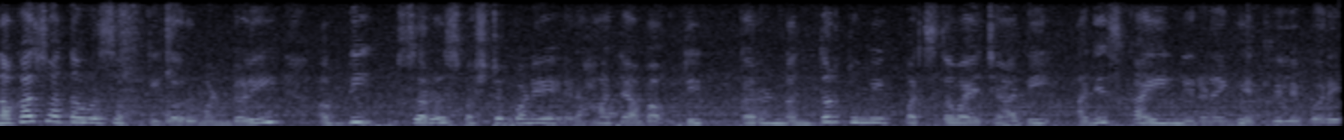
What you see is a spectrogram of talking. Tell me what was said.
नका स्वतःवर सक्ती करू मंडळी. अगदी सरळ स्पष्टपणे राहा त्या बाबतीत कारण नंतर तुम्ही पचतवायच्या आधी आधीच काही निर्णय घेतलेले बरे.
